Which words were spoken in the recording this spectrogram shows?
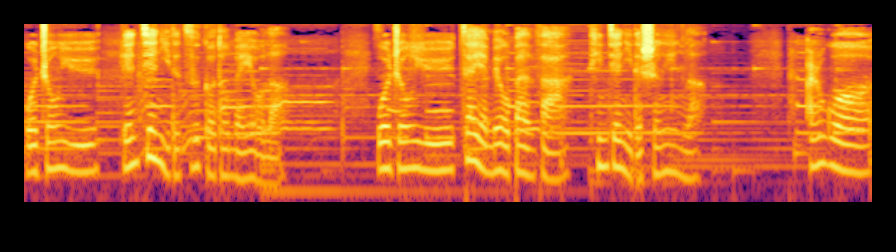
我终于连见你的资格都没有了，我终于再也没有办法听见你的声音了。而我，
